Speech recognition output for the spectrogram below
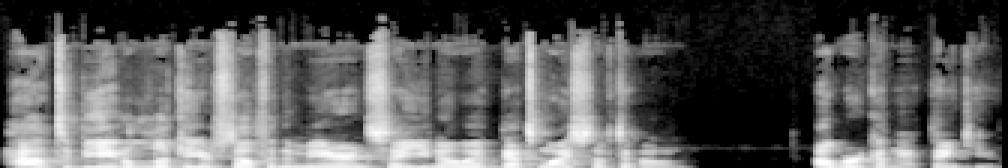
how to be able to look at yourself in the mirror and say, you know what, that's my stuff to own. I'll work on that. Thank you.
